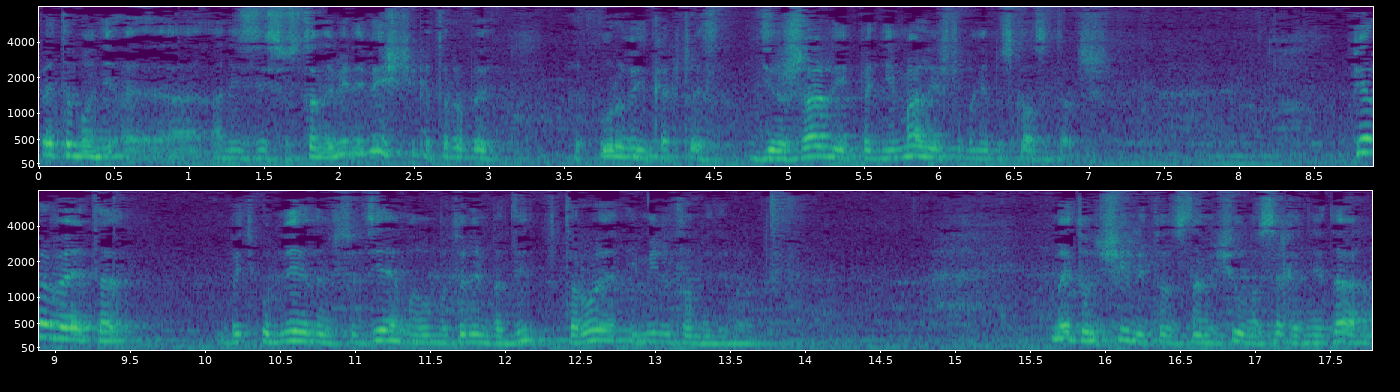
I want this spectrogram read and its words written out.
Поэтому они, э, они здесь установили вещи, которые бы уровень как-то держали и поднимали, чтобы он не опускался дальше. Первое это быть умеренным в суде, мы мутулим воды. Второе, имели талмиды Мы это учили, тот с нами учил Масехат Неда.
